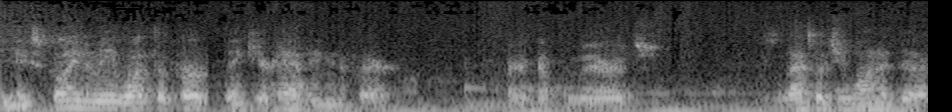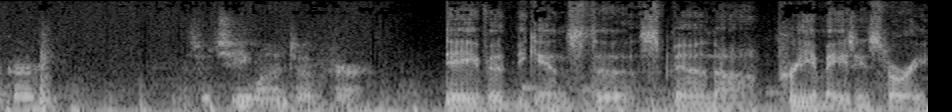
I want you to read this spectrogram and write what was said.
Can you explain to me what the perp think you're having an affair? Break up the marriage. So that's what you wanted to occur? That's what she wanted to occur. David begins to spin a pretty amazing story.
